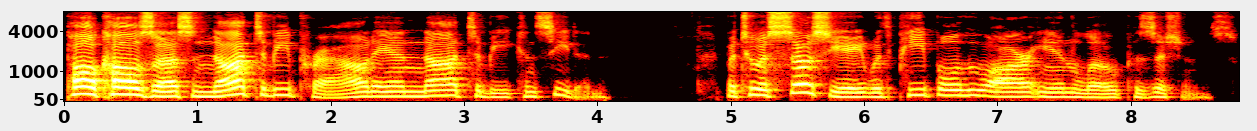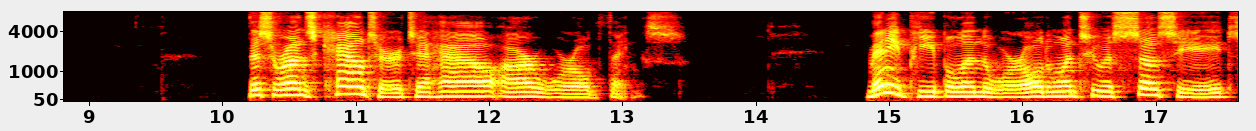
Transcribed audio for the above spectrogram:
Paul calls us not to be proud and not to be conceited, but to associate with people who are in low positions. This runs counter to how our world thinks. Many people in the world want to associate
